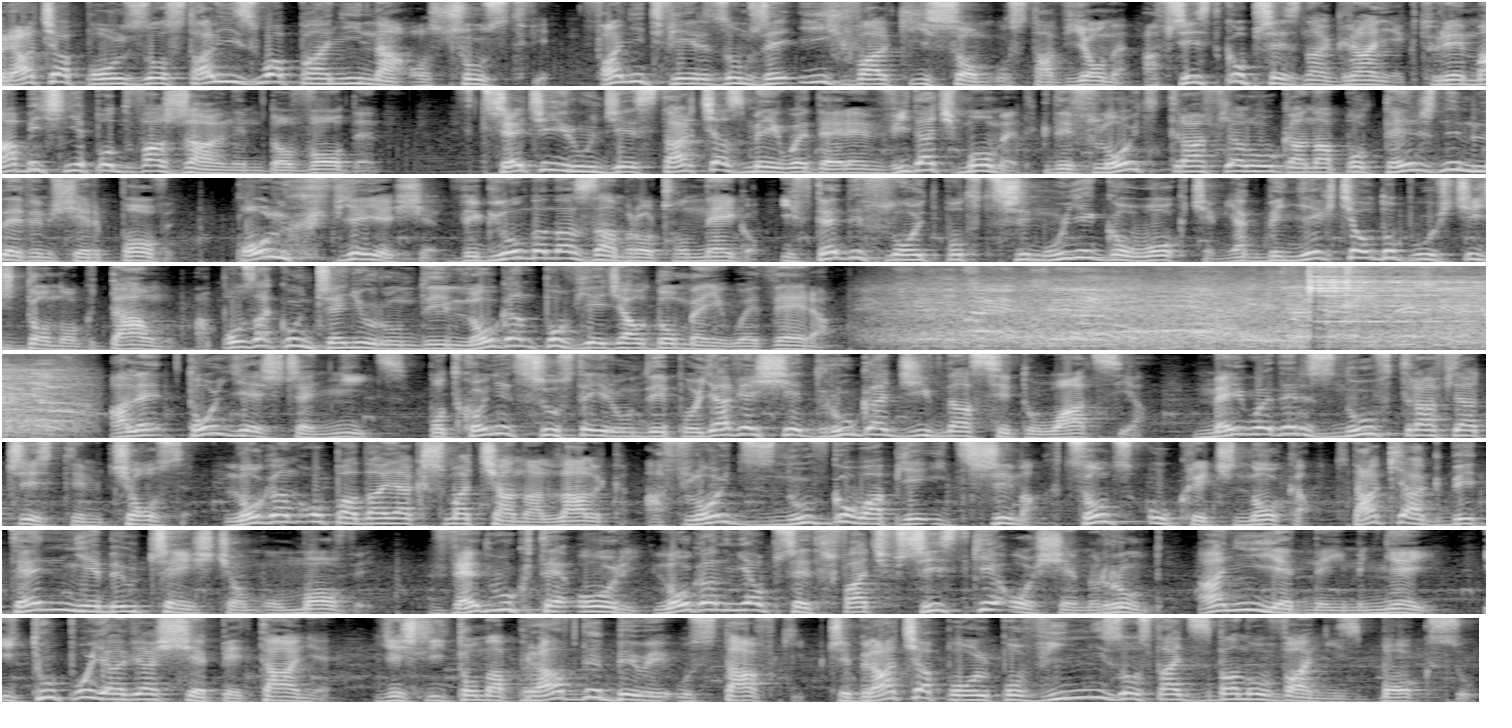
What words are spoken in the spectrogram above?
Bracia Paul zostali złapani na oszustwie. Fani twierdzą, że ich walki są ustawione, a wszystko przez nagranie, które ma być niepodważalnym dowodem. W trzeciej rundzie starcia z Mayweatherem widać moment, gdy Floyd trafia Logana potężnym lewym sierpowym. Paul chwieje się, wygląda na zamroczonego i wtedy Floyd podtrzymuje go łokciem, jakby nie chciał dopuścić do knockdownu, a po zakończeniu rundy Logan powiedział do Mayweathera. Ale to jeszcze nic. Pod koniec szóstej rundy pojawia się druga dziwna sytuacja. Mayweather znów trafia czystym ciosem. Logan opada jak szmaciana lalka, a Floyd znów go łapie i trzyma, chcąc ukryć knockout. Tak jakby ten nie był częścią umowy. Według teorii Logan miał przetrwać wszystkie 8 rund, ani jednej mniej. I tu pojawia się pytanie, jeśli to naprawdę były ustawki, czy bracia Paul powinni zostać zbanowani z boksu?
